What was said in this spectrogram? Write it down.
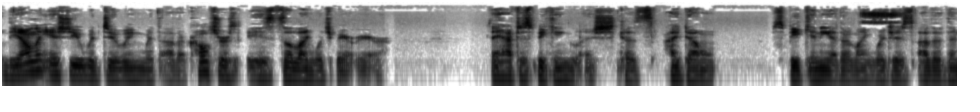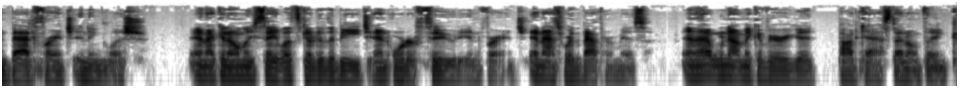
The only issue with doing with other cultures is the language barrier. They have to speak English because I don't speak any other languages other than bad French and English. And I can only say, let's go to the beach and order food in French. And that's where the bathroom is. And that would not make a very good podcast, I don't think.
